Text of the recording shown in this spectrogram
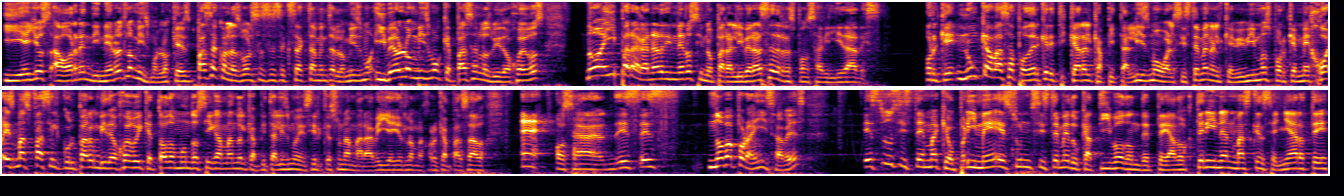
y ellos ahorren dinero. Es lo mismo. Lo que pasa con las bolsas es exactamente lo mismo. Y veo lo mismo que pasa en los videojuegos. No ahí para ganar dinero, sino para liberarse de responsabilidades. Porque nunca vas a poder criticar al capitalismo o al sistema en el que vivimos porque mejor es más fácil culpar un videojuego y que todo mundo siga amando el capitalismo y decir que es una maravilla y es lo mejor que ha pasado. Eh, o sea, es, es- no va por ahí, ¿sabes? Es un sistema que oprime, es un sistema educativo donde te adoctrinan más que enseñarte.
